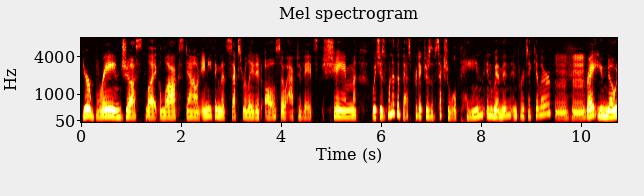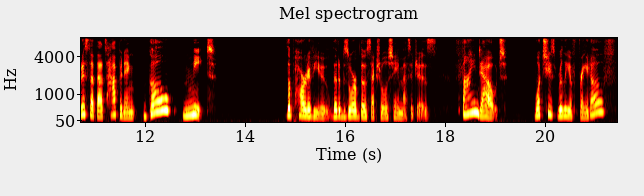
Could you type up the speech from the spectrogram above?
your brain just like locks down anything that's sex related, also activates shame, which is one of the best predictors of sexual pain in women in particular, Mm-hmm. right? You notice that that's happening. Go meet the part of you that absorbed those sexual shame messages. Find out what she's really afraid of,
